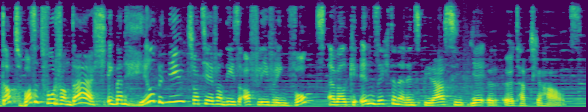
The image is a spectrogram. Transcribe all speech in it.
Dat was het voor vandaag. Ik ben heel benieuwd wat jij van deze aflevering vond en welke inzichten en inspiratie jij eruit hebt gehaald.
